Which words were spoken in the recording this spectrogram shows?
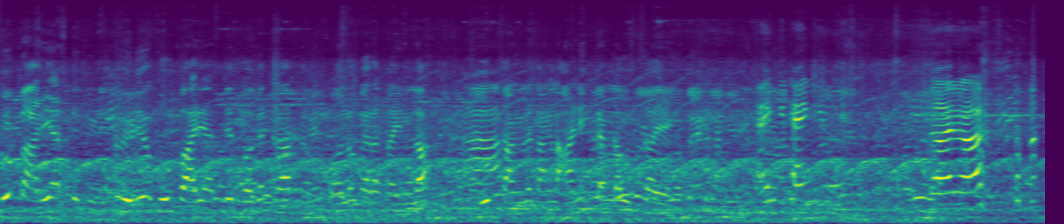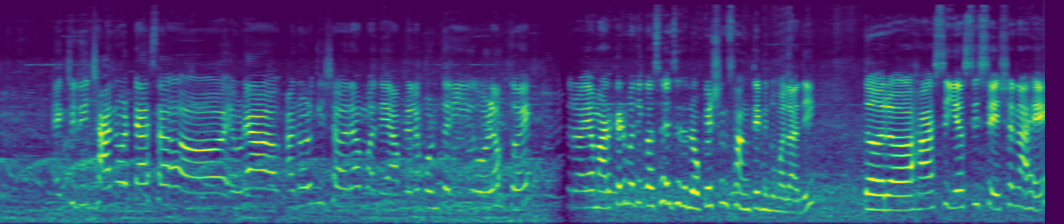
खूप भारी असते व्हिडिओ खूप भारी असते. बघत राहा तुम्ही. फॉलो करा ताईंला. खूप चांगलं चांगलं. आणि त्यांना उत्साह आहे. थँक्यू थँक्यू तर ॲक्च्युली छान वाटतं असं एवढ्या अनोळखी शहरामध्ये आपल्याला कोणतरी ओळखतोय. या मार्केटमध्ये कसं यायचं लोकेशन सांगते मी तुम्हाला आधी. तर हा सी एस सी स्टेशन आहे.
